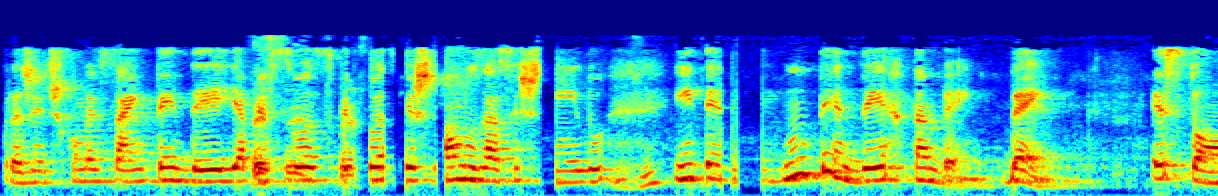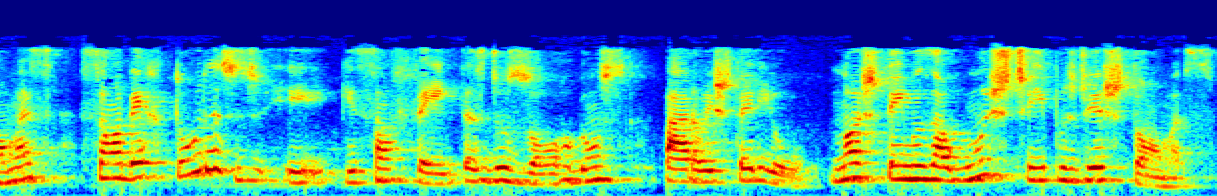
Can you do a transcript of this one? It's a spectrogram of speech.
para a gente começar a entender e as pessoas, pessoas, que estão nos assistindo uhum. entender, entender, também. Bem, estomas são aberturas de, que são feitas dos órgãos para o exterior. Nós temos alguns tipos de estomas.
